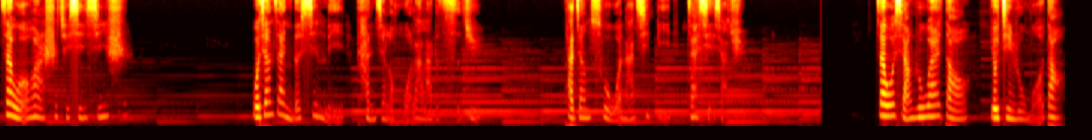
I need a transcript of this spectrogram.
在我偶尔失去信心时，我将在你的信里看见了火辣辣的词句，它将促我拿起笔再写下去。在我想入歪道。又进入魔道，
